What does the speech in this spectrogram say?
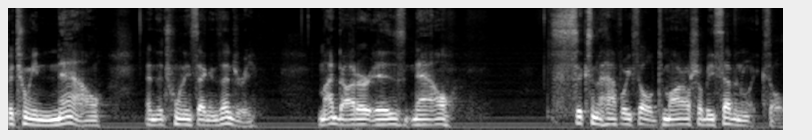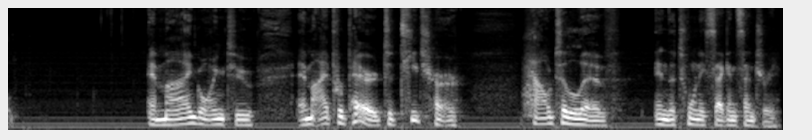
between now and the 22nd century? My daughter is now six and a half weeks old. Tomorrow she'll be seven weeks old. Am I going to, am I prepared to teach her how to live in the 22nd century.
